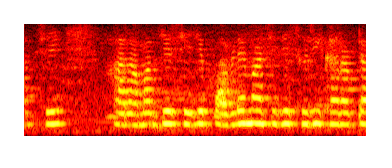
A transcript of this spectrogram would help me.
আছে। আর আমার যে সেই যে প্রবলেম আছে যে শরীর খারাপটা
